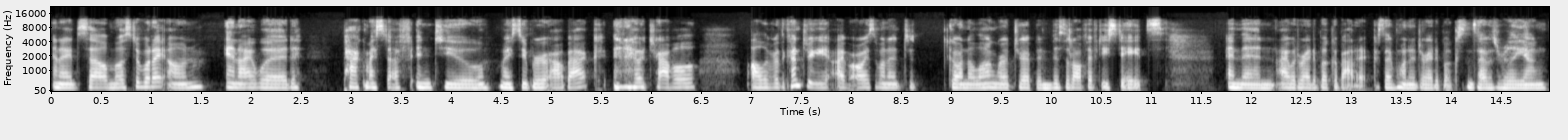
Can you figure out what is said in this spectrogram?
and I'd sell most of what I own and I would pack my stuff into my Subaru Outback and I would travel all over the country. I've always wanted to go on a long road trip and visit all 50 states. And then I would write a book about it because I've wanted to write a book since I was really young.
